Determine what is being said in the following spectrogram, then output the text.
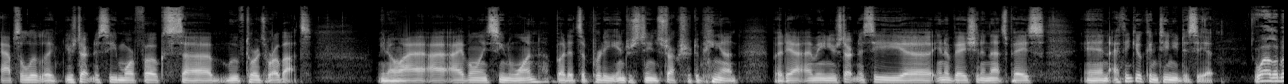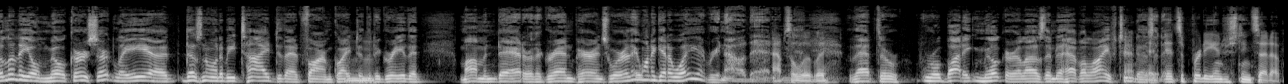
Absolutely. You're starting to see more folks uh, move towards robots. You know, I, have only seen one, but it's a pretty interesting structure to be on. But yeah, I mean, you're starting to see uh, innovation in that space, and I think you'll continue to see it. Well, the millennial milker certainly uh, doesn't want to be tied to that farm quite mm-hmm. to the mm-hmm. degree that mom and dad or the grandparents were. They want to get away every now and then. Absolutely. That the robotic milker allows them to have a life too, doesn't it? It's a pretty interesting setup.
